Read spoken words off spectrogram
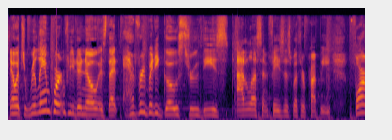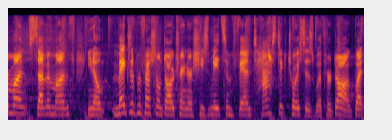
Now, what's really important for you to know is that everybody goes through these adolescent phases with her puppy. Four months, seven months. You know, Meg's a professional dog trainer. She's made some fantastic choices with her dog, but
